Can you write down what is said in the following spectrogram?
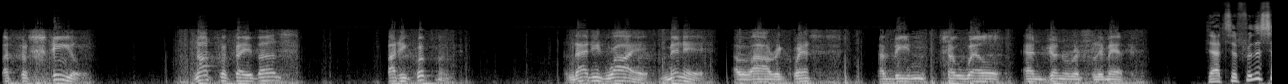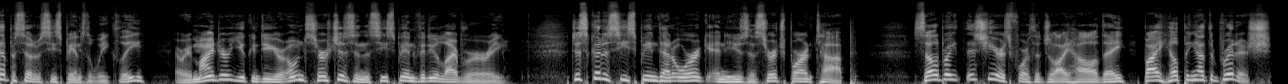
but for steel, not for favors, but equipment. And that is why many of our requests have been so well and generously met. That's it for this episode of C SPAN's The Weekly. A reminder you can do your own searches in the C SPAN video library. Just go to cspan.org and use the search bar on top. Celebrate this year's 4th of July holiday by helping out the British.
